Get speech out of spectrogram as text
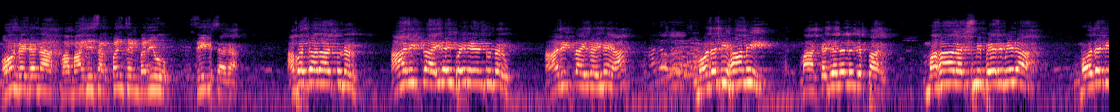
మోహన్ రెడ్డి అన్న మా మాజీ సర్పంచ్ అండ్ మరియు శ్రీసారా అబద్ధాలు ఆడుతున్నారు. ఆరిట్లో ఐదు అయిపోయినాయి అంటున్నారు. ఆరిట్లో ఐదు అయినాయా మొదటి హామీ మా అక్క చెల్లెళ్ళు చెప్పారు. మహాలక్ష్మి పేరు మీద మొదటి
